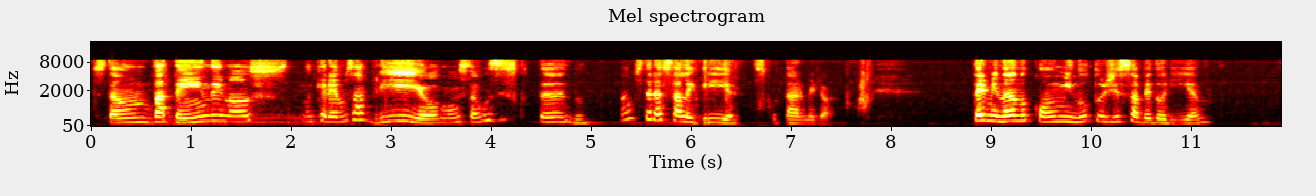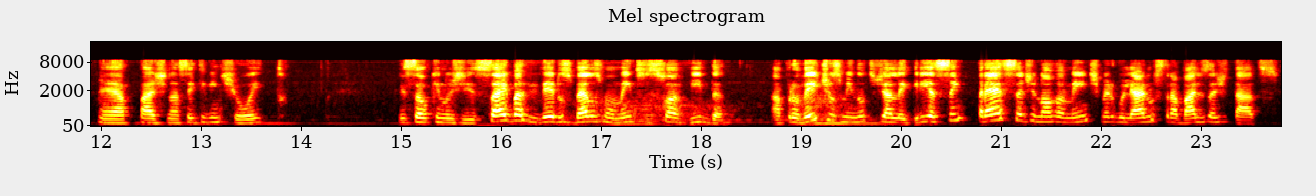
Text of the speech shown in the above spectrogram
estão batendo e nós não queremos abrir, ou não estamos escutando. Vamos ter essa alegria de escutar melhor. Terminando com Minutos de Sabedoria, é a página 128. Lição que nos diz: saiba viver os belos momentos de sua vida. Aproveite os minutos de alegria sem pressa de novamente mergulhar nos trabalhos agitados.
